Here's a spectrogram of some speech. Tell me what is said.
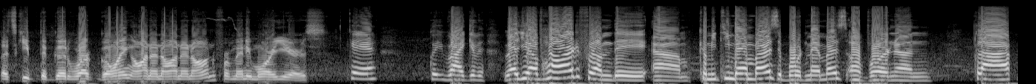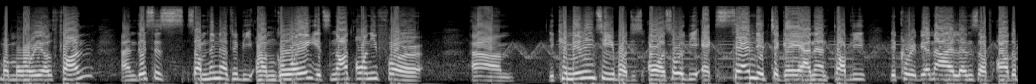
let's keep the good work going on and on and on for many more years. Okay. Well, you have heard from the um, committee members, the board members of Vernon Clark Memorial Fund, and this is something that will be ongoing. It's not only for um, the community, but it's also will be extended to Guyana and probably the Caribbean islands of other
